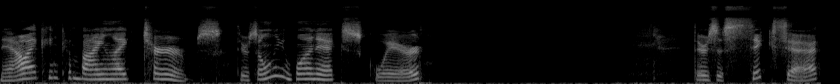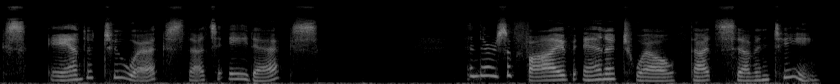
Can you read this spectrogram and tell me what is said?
Now I can combine like terms. There's only one x squared. There's a 6x and a 2x, that's 8x. And there's a 5 and a 12, that's 17.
